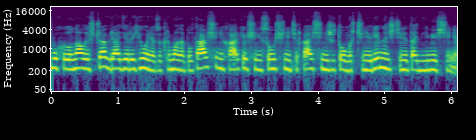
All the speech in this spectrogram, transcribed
вибухи лунали ще в ряді регіонів, зокрема на Полтавщині, Харківщині, Сумщині, Черкащині, Житомирщині, Рівненщині та Львівщині.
